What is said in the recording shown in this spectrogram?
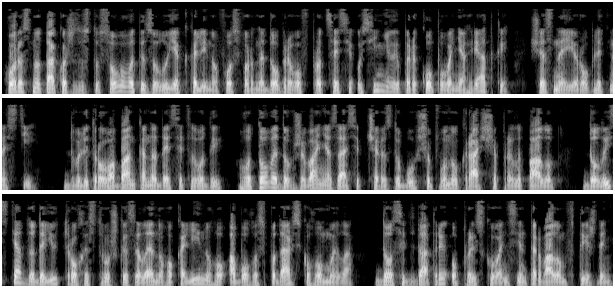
Корисно також застосовувати золу як калінофосфорне добриво в процесі осінньої перекопування грядки, ще з неї роблять настій. Дволітрова банка на 10 води, готове до вживання засіб через добу, щоб воно краще прилипало. До листя додають трохи стружки зеленого калійного або господарського мила, досить два-три оприскувань з інтервалом в тиждень.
